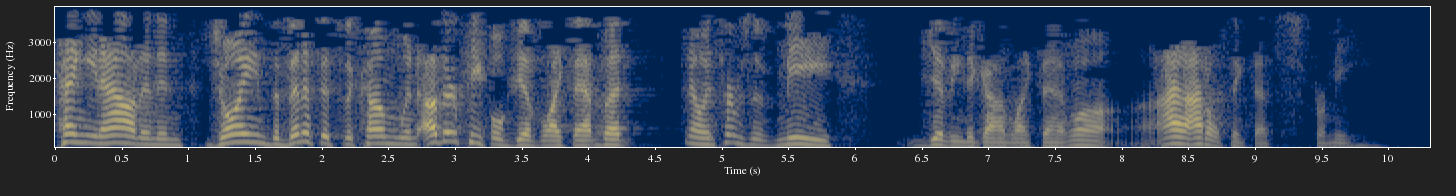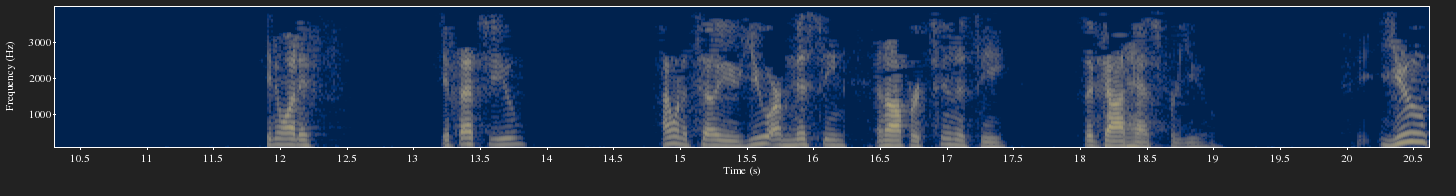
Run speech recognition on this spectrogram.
hanging out and enjoying the benefits that come when other people give like that, but, you know, in terms of me giving to God like that, well, I, I don't think that's for me. You know what? If, if that's you, I want to tell you, you are missing an opportunity that God has for you. You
